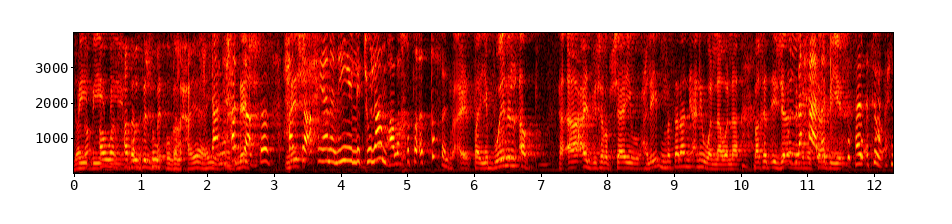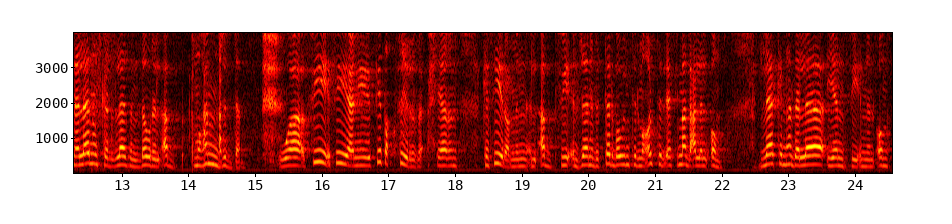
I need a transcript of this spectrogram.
لا، baby أول حدا بتشوفه؟ بالحياة هي يعني حتى ليش؟ حتى ليش؟ أحيانا هي اللي تلام على خطأ الطفل طيب وين الأب قاعد بيشرب شاي وحليب مثلا يعني ولا ولا ماخذ إجازة ولا من. التربية هلا شوف إحنا لا ننكر لازم دور الأب مهم جدا وفي في يعني في تقصير أحيانا كثيرة من الأب في الجانب التربوي مثل ما قلت الاعتماد على الأم. لكن هذا لا ينفي إن الأم 99%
